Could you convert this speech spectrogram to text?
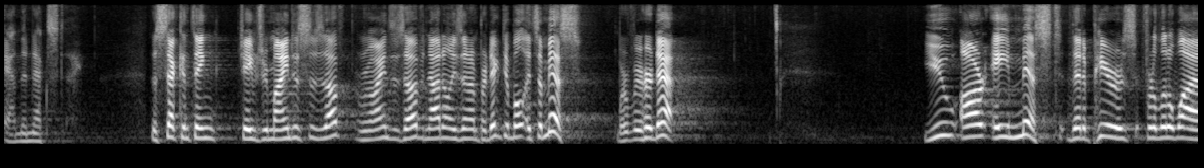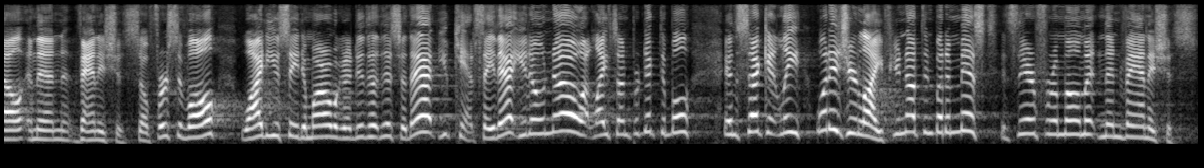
and the next day. The second thing James reminds us of, reminds us of, not only is it unpredictable, it's a miss. Where have we heard that? You are a mist that appears for a little while and then vanishes. So, first of all, why do you say tomorrow we're going to do this or that? You can't say that. You don't know. Life's unpredictable. And secondly, what is your life? You're nothing but a mist. It's there for a moment and then vanishes.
